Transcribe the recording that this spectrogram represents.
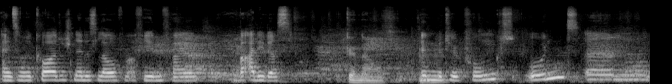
Also Rekorde, schnelles Laufen auf jeden Fall bei Adidas. Genau. Im mhm. Mittelpunkt. Und ähm,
